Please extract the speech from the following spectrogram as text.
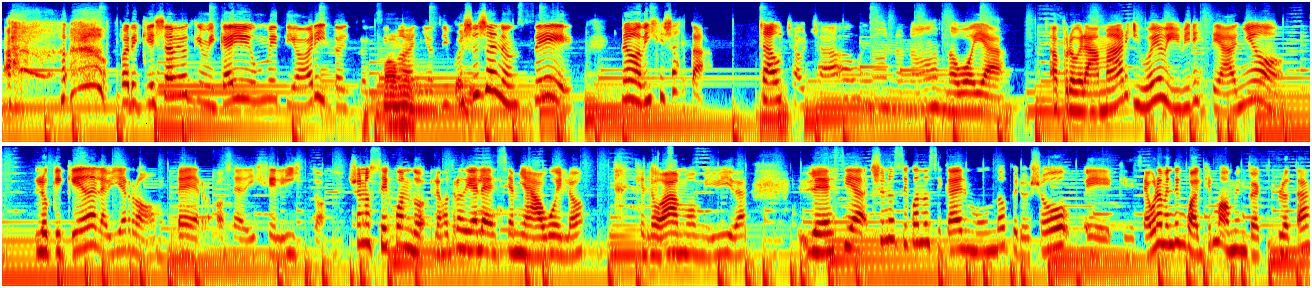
Porque ya veo que me cae un meteorito el próximo año. Tipo, yo ya no sé. No, dije, ya está. Chau, chau, chau. No, no, no. No voy a, a programar y voy a vivir este año lo que queda la voy a romper. O sea, dije, listo. Yo no sé cuándo, los otros días le decía a mi abuelo, que lo amo, mi vida, le decía, yo no sé cuándo se cae el mundo, pero yo, eh, que seguramente en cualquier momento explota,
